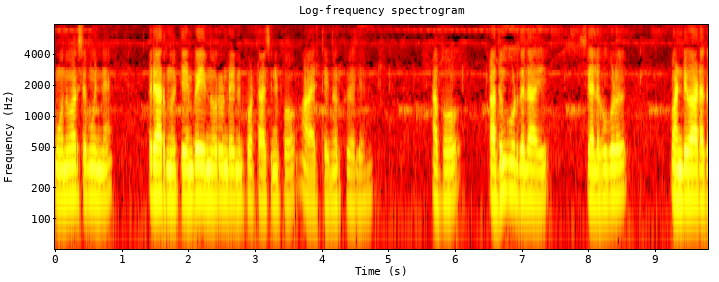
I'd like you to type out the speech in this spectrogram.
മൂന്ന് വർഷം മുന്നേ ഒരു അറുന്നൂറ്റി അമ്പത് എഴുന്നൂറ് ഉണ്ടായിരുന്നു പൊട്ടാസിന് ഇപ്പോൾ ആയിരത്തി അഞ്ഞൂറ് രൂപ വിലയാണ്. അപ്പോൾ അതും കൂടുതലായി. ചെലവുകൾ വണ്ടി വാടക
